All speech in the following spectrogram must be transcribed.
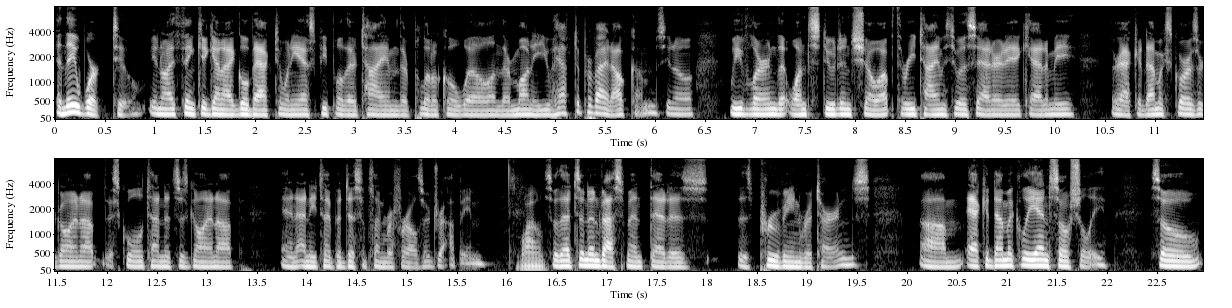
and they work too. You know, I think again, I go back to when you ask people their time, their political will, and their money. You have to provide outcomes. You know, we've learned that once students show up three times to a Saturday academy, their academic scores are going up, their school attendance is going up, and any type of discipline referrals are dropping. Wow! So that's an investment that is is proving returns um, academically and socially. So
